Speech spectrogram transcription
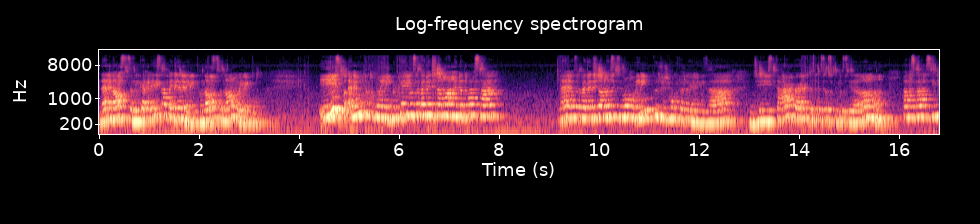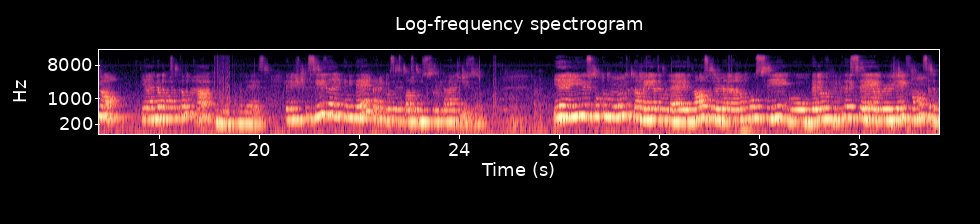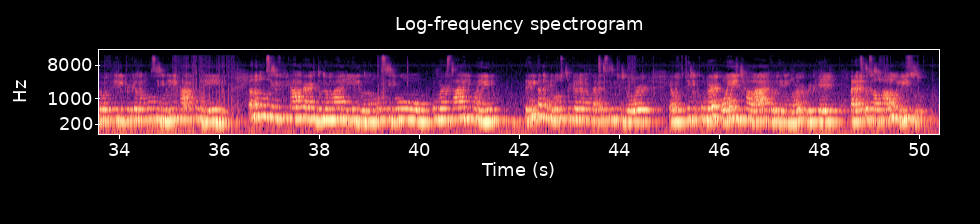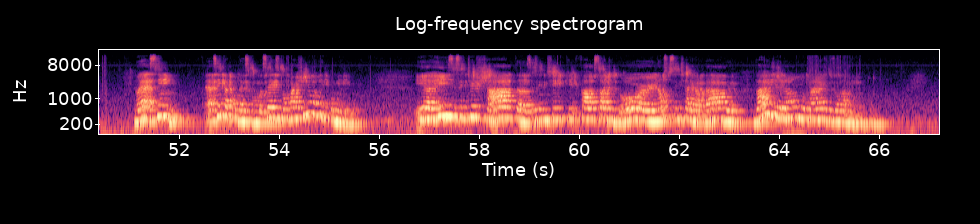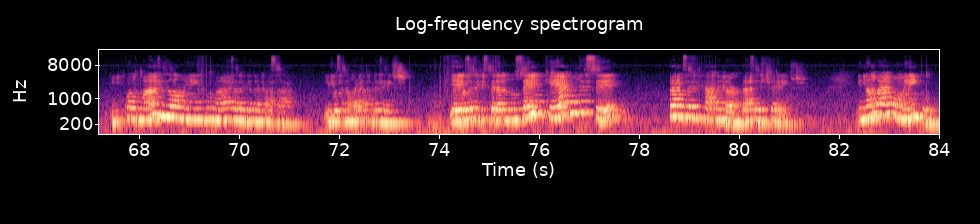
Né? Nossa, não quero nem saber de evento. Nossa, não aguento. E isso é muito ruim, porque aí você vai deixando a vida passar. Né? Você vai deixando esses momentos de confraternizar, de estar perto das pessoas que você ama, passar assim, ó. E a vida passa tão rápido, mulheres, que a gente precisa entender para que vocês possam desfrutar disso. E aí eu escuto muito também das mulheres, nossa Jordana, eu não consigo ver meu filho crescer, eu perdi a infância do meu filho porque eu não consigo brincar com ele, eu não consigo ficar perto do meu marido, eu não consigo conversar ali com ele 30 minutos porque eu já começo a sentir dor. Eu fico com vergonha de falar que eu tenho dor porque parece que eu só falo isso. Não é assim? É assim que acontece com vocês? Compartilham aqui comigo. E aí, se sentir chata, se sentir que fala só de dor, não se sentir agradável, vai gerando mais isolamento. E quanto mais isolamento, mais a vida vai passar. E você não vai estar presente. E aí você fica esperando não sei o que acontecer para você ficar melhor, para ser diferente. E não é o momento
